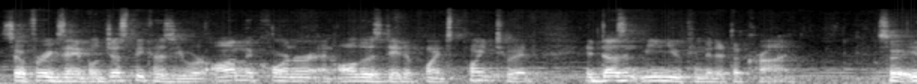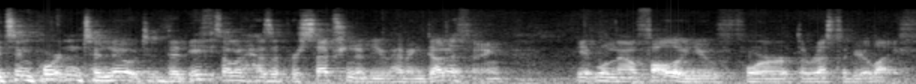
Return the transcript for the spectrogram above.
So for example, just because you were on the corner and all those data points point to it, it doesn't mean you committed the crime. So it's important to note that if someone has a perception of you having done a thing, it will now follow you for the rest of your life.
